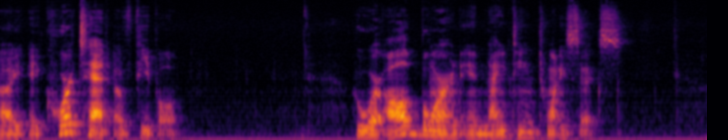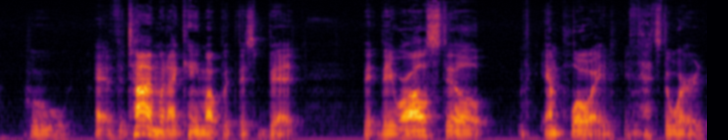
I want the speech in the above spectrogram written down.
a, a quartet of people who were all born in 1926 who at the time when i came up with this bit they, they were all still employed if that's the word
